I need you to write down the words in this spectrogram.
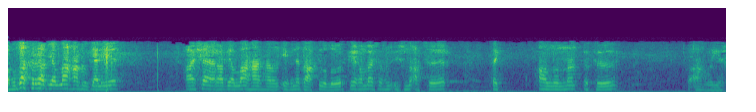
Abu Bakr radiyallahu anhu gəlir, Ayşə radiyallahu anhanın evinə daxil olur, Peyğəmbər səsinin üzünü açır və alnından öpür və ağlayır.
